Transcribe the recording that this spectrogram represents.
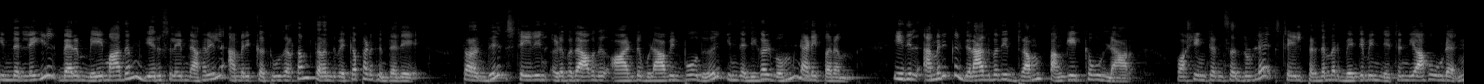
இந்த நிலையில் வரும் மே மாதம் ஜெருசலேம் நகரில் அமெரிக்க தூதரகம் திறந்து வைக்கப்படுகின்றது. தொடர்ந்து ஸ்டெயிலின் எழுபதாவது ஆண்டு விழாவின் போது இந்த நிகழ்வும் நடைபெறும். இதில் அமெரிக்க ஜனாதிபதி ட்ரம்ப் பங்கேற்க உள்ளார். வாஷிங்டன் சென்றுள்ள ஸ்டெயில் பிரதமர் பெஞ்சமின் நெட்டன்யாகுவுடன்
